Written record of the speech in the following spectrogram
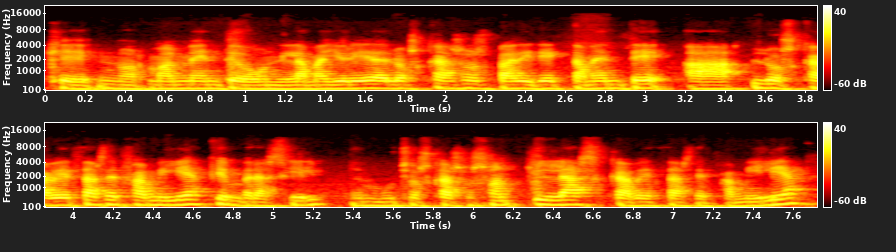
que normalmente o en la mayoría de los casos va directamente a los cabezas de familia, que en Brasil en muchos casos son las cabezas de familia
